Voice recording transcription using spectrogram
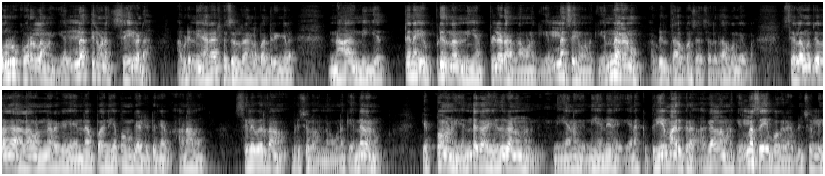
ஒரு குறை இல்லாமல் எல்லாத்திலும் உனக்கு செய்வேண்டா அப்படின்னு யாராச்சும் சொல்கிறாங்களா பார்த்துருக்கீங்களா? நான் நீ எத் எத்தனை எப்படி இருந்தாலும் நீ என் பிள்ளைடா நான் உனக்கு எல்லாம் செய்வேன் உனக்கு என்ன வேணும் அப்படின்னு தகப்பன் சார் சில தகப்பன் கேட்பேன். சிலவங்க சொல்லாங்க அதெல்லாம் ஒன்றும் நடக்க என்னப்பா நீ எப்பவும் கேட்டுட்டு இருக்க? ஆனாலும் சில பேர் தான் இப்படி சொல்லுவாங்க நான் உனக்கு என்ன வேணும்? எப்போ வேணும்? எந்த காய் எது வேணும்னு? நீ எனக்கு நீ என்ன எனக்கு பிரியமாக இருக்கிற அகல் நான் உனக்கு எல்லாம் செய்ய போகிறேன் அப்படின்னு சொல்லி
